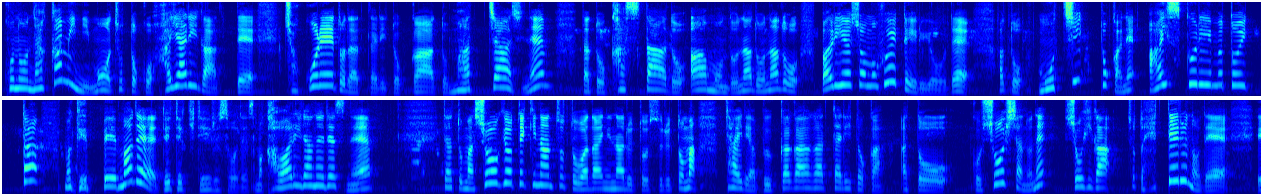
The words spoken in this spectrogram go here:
この中身にもちょっとこう流行りがあってチョコレートだったりとかあと抹茶味ねあとカスタードアーモンドなどなどバリエーションも増えているようであと餅とかねアイスクリームといった、まあ、月餅まで出てきているそうです、まあ、変わり種ですね。であとまあ商業的なちょっと話題になるとすると、まあ、タイでは物価が上がったりとかあとこう消費者のね消費がちょっと減っているので、え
